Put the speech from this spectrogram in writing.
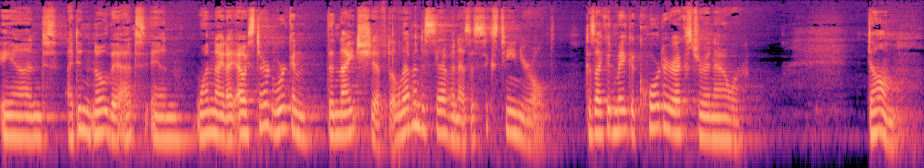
And I didn't know that. And one night, I, I started working the night shift, 11 to 7, as a 16 year old, because I could make a quarter extra an hour. Dumb.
